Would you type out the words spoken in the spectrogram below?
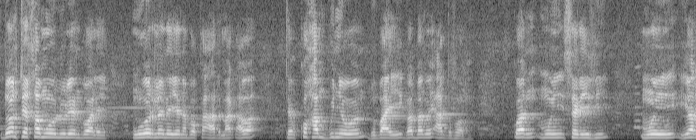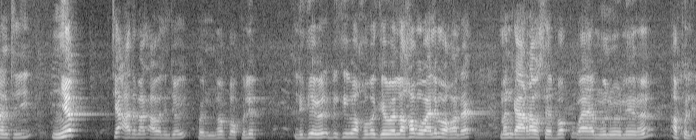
donte xamoo lu leen boole mu wër la ne yéen a bokk aadama ak awa te ku xam bu ñëwoon du bàyyi ba ba muy àgg foofu kon muy sërif yi muy yorant yi ñëpp ci aadama ak awa lañ jóge kon ñoo bokk lépp li géwél bi ki wax ba géwél la xam waaye li ma waxoon rek mën ngaa raw say bokk waaye mënoo leen a appelé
